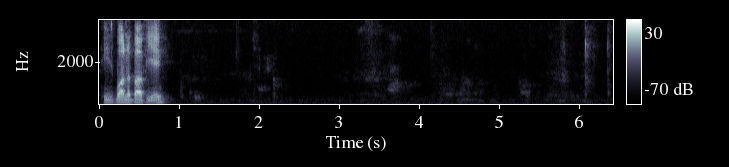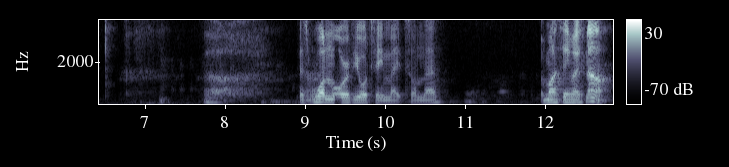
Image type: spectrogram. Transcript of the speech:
He's one above you. There's one more of your teammates on there my teammates now,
